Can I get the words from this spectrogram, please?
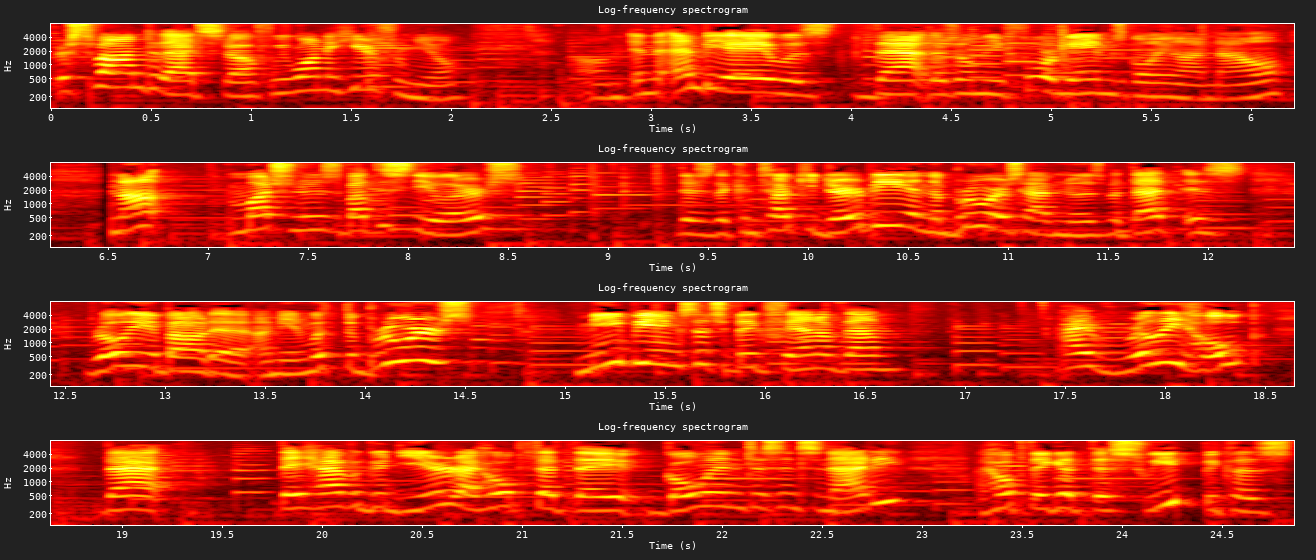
respond to that stuff. We want to hear from you. Um, in the NBA was that there's only four games going on now. Not much news about the Steelers. There's the Kentucky Derby and the Brewers have news, but that is really about it. I mean, with the Brewers, me being such a big fan of them, I really hope that they have a good year. I hope that they go into Cincinnati. I hope they get this sweep because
